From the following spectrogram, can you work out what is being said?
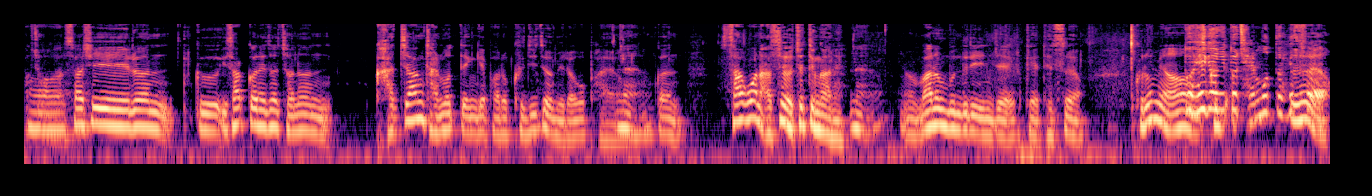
어, 사실은 그 이 사건에서 저는 가장 잘못된 게 바로 그 지점이라고 봐요. 네. 그러니까 사고 났어요. 어쨌든 간에 네. 어, 많은 분들이 이제 이렇게 됐어요. 그러면 또 해경이 그- 또 잘못도 네. 했어요.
